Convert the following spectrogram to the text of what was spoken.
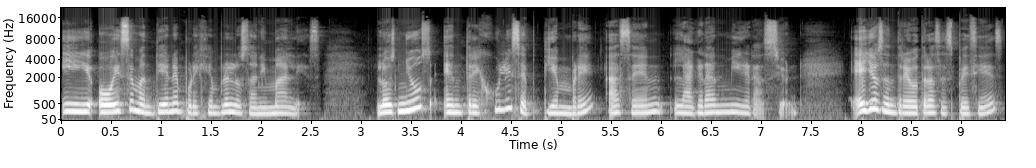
y hoy se mantiene, por ejemplo, en los animales. Los ñus entre julio y septiembre hacen la gran migración. Ellos, entre otras especies,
